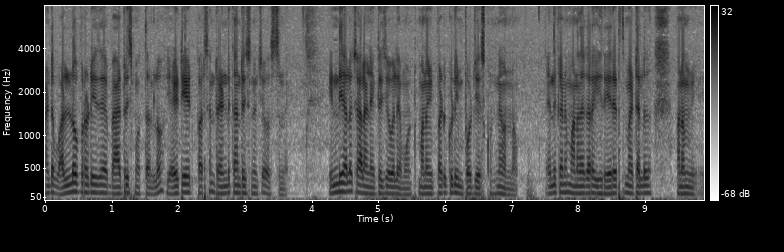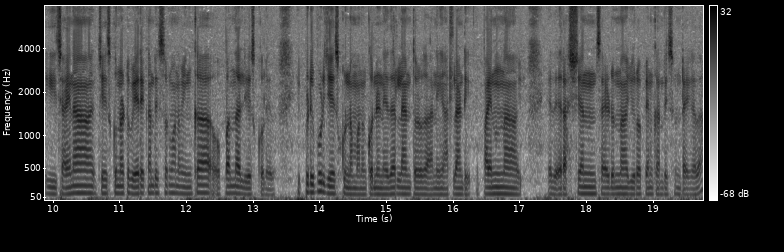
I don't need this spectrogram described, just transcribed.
అంటే వరల్డ్లో ప్రొడ్యూస్ అయ్యే బ్యాటరీస్ మొత్తంలో ఎయిటీ ఎయిట్ పర్సెంట్ రెండు కంట్రీస్ నుంచే వస్తున్నాయి. ఇండియాలో చాలా నెగ్లిజిబుల్ అమౌంట్ మనం ఇప్పటికి కూడా ఇంపోర్ట్ చేసుకుంటూనే ఉన్నాం. ఎందుకంటే మన దగ్గర ఈ రేర్ ఎర్త్ మెటల్ మనం ఈ చైనా చేసుకున్నట్టు వేరే కంట్రీస్తో మనం ఇంకా ఒప్పందాలు చేసుకోలేదు. ఇప్పుడిప్పుడు చేసుకున్నాం మనం. కొన్ని నెదర్లాండ్తో కానీ అట్లాంటి పైన రష్యన్ సైడ్ ఉన్న యూరోపియన్ కంట్రీస్ ఉంటాయి కదా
